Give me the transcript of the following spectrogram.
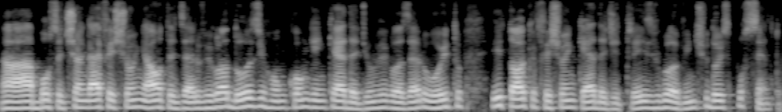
A bolsa de Xangai fechou em alta de 0,12, Hong Kong em queda de 1,08 e Tóquio fechou em queda de 3,22%.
